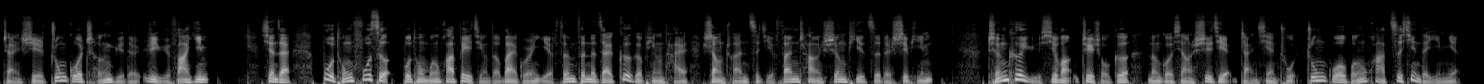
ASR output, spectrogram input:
展示中国成语的日语发音。现在，不同肤色、不同文化背景的外国人也纷纷的在各个平台上传自己翻唱生僻字的视频。陈科宇希望这首歌能够向世界展现出中国文化自信的一面。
